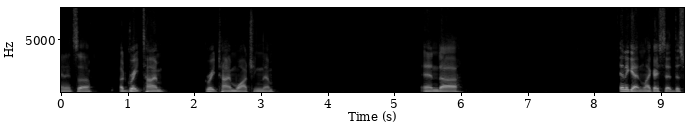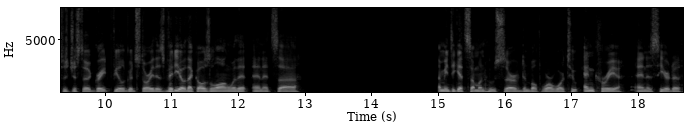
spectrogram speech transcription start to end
and it's a a great time, great time watching them. And uh, and again, like I said, this was just a great feel good story. There's video that goes along with it, and it's uh, I mean, to get someone who served in both World War II and Korea and is here to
